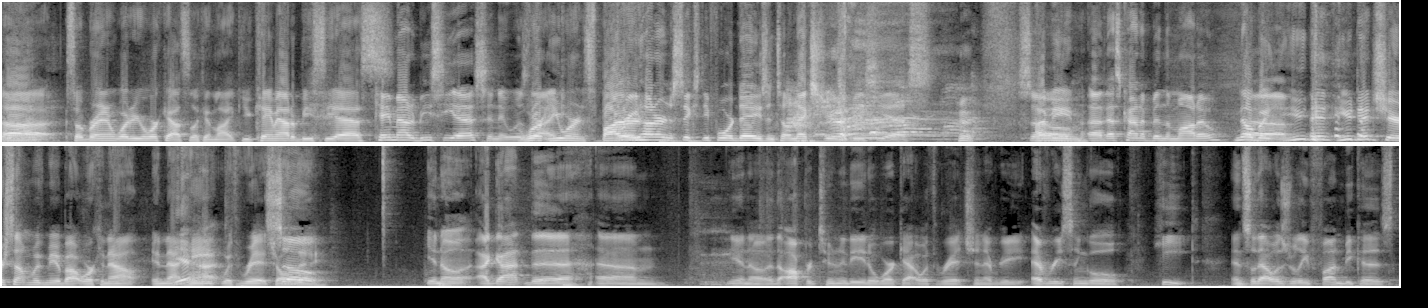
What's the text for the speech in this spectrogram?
Uh, so, Brandon, what are your workouts looking like? You came out of BCS. Came out of BCS and it was Were- like you were inspired? 364 days until next year's BCS. So I mean- uh, that's kind of been the motto. No, but Um, you did you did share something with me about working out in that Yeah. heat with Rich all day. You know, I got the um, you know the opportunity to work out with Rich and every every single heat, and so that was really fun because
